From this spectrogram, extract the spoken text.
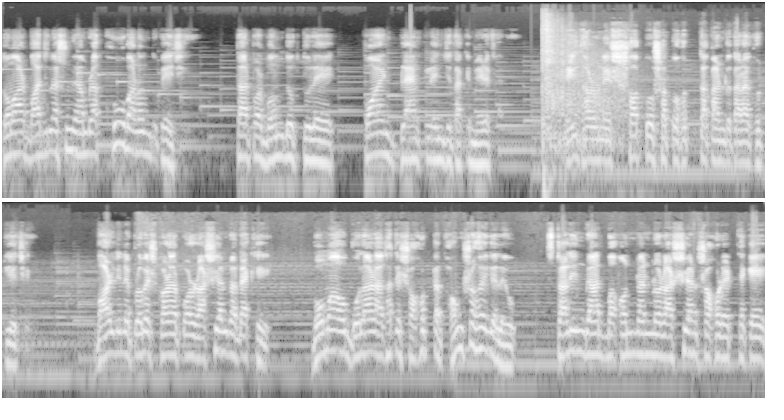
তোমার বাজনা শুনে আমরা খুব আনন্দ পেয়েছি। তারপর বন্দুক তুলে পয়েন্ট ব্ল্যাঙ্ক রেঞ্জে তাকে মেরে ফেলে। এই ধরনের শত শত হত্যাকাণ্ড তারা ঘটিয়েছে। বার্লিনে প্রবেশ করার পর রাশিয়ানরা দেখে, বোমা ও গোলার আঘাতে শহরটা ধ্বংস হয়ে গেলেও স্টালিনগ্রাদ বা অন্যান্য রাশিয়ান শহরের থেকে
